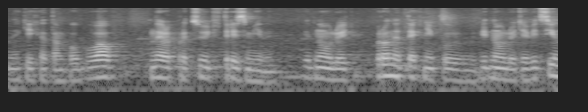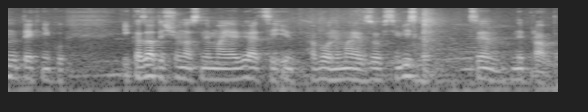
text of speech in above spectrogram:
на яких я там побував, вони працюють в три зміни. Відновлюють бронетехніку, відновлюють авіаційну техніку. І казати, що у нас немає авіації або немає зовсім війська, це неправда.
